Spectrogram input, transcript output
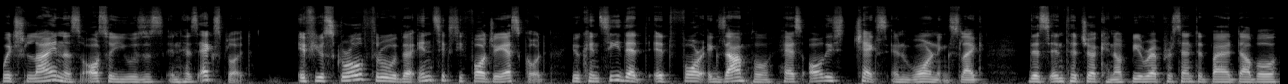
which Linus also uses in his exploit. If you scroll through the in64.js code, you can see that it, for example, has all these checks and warnings like this integer cannot be represented by a double.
